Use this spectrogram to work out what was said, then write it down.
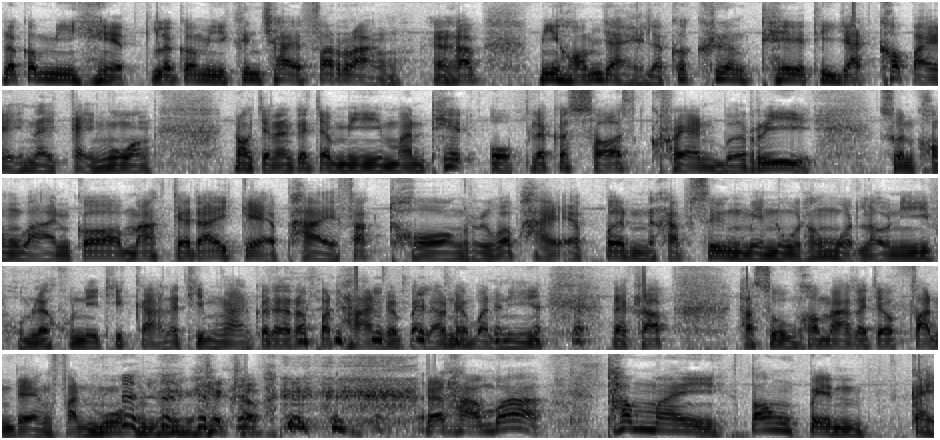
แล้วก็มีเห็ดแล้วก็มีขึ้นช่ายฝรั่งนะครับมีหอมใหญ่แล้วก็เครื่องเทศที่ยัดเข้าไปในไก่งวง นอกจากนั้นก็จะมีมันเทศอบ แล้วก็ซอสแครนเบอร์รี่ส่วนของหวานก็มักจะได้แก่พายฟักทอง หรือว่าพายแอปเปิลนะครับซึ่งเมนูทั้งหมดเหล่านี้ผมและคุณนิติการและทีมงานก็ได้รับประทานกันไปแล้วในวันนี้นะครับถ้าซูมเข้ามาก็จะฟันแดงฟันม่วงอยู่นะครับและถามว่าทำไมต้องเป็นไก่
